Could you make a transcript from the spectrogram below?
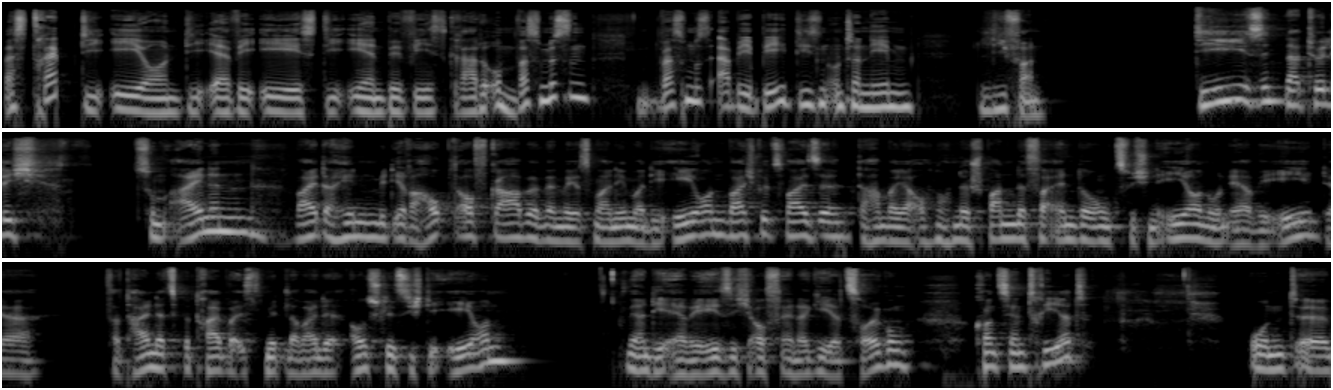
Was treibt die E.ON, die RWEs, die ENBWs gerade um? Was müssen, was muss RBB diesen Unternehmen liefern? Die sind natürlich zum einen weiterhin mit ihrer Hauptaufgabe, wenn wir jetzt mal nehmen die E.ON beispielsweise, da haben wir ja auch noch eine spannende Veränderung zwischen E.ON und RWE. Der Verteilnetzbetreiber ist mittlerweile ausschließlich die E.ON, während die RWE sich auf Energieerzeugung konzentriert. Und äh,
